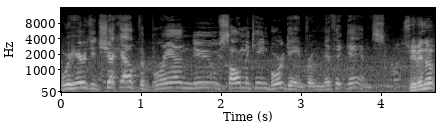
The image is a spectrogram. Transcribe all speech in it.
We're here to check out the brand new Solomon Kane board game from Mythic Games. Suivez-nous.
